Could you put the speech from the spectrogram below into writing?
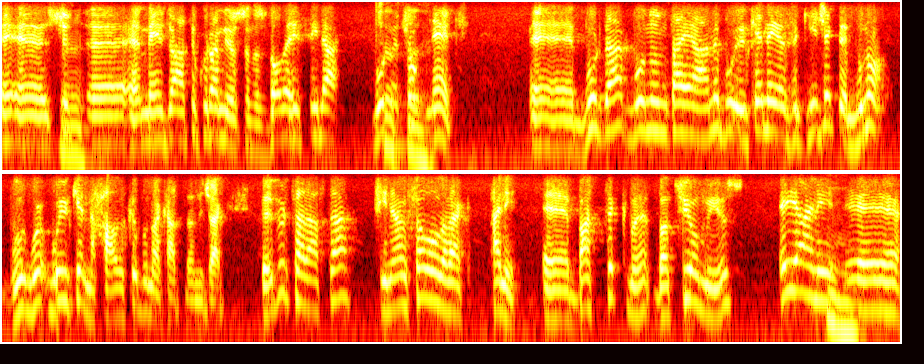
e, süt e, mevduatı kuramıyorsunuz. Dolayısıyla burada çok, net. E, burada bunun dayağını bu ülke ne yazık yiyecek ve bunu bu, bu, bu ülkenin halkı buna katlanacak. Öbür tarafta finansal olarak hani e, battık mı, batıyor muyuz? E yani e,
